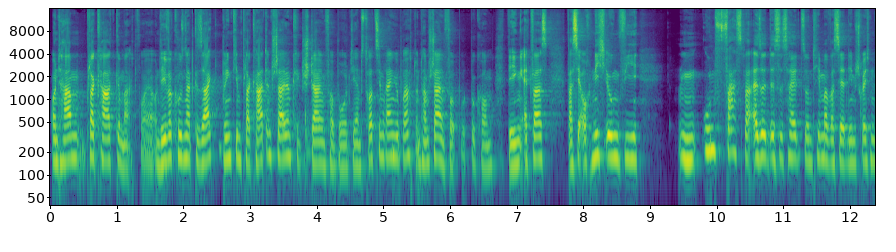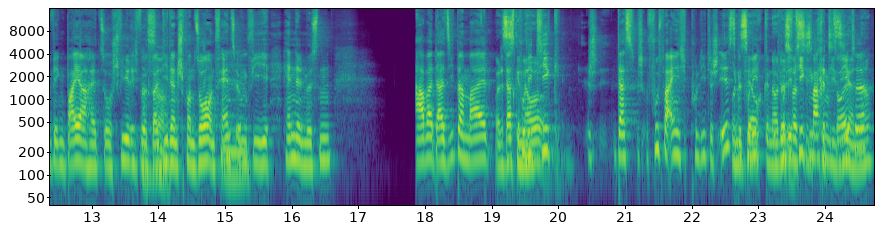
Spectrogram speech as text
und haben ein Plakat gemacht vorher. Und Leverkusen hat gesagt, bringt ihr ein Plakat ins Stadion, kriegt Stadionverbot. Die haben es trotzdem reingebracht und haben Stadionverbot bekommen. Wegen etwas, was ja auch nicht irgendwie mm, unfassbar, also das ist halt so ein Thema, was ja dementsprechend wegen Bayer halt so schwierig wird, so. weil die dann Sponsor und Fans irgendwie handeln müssen. Aber da sieht man mal, das dass genau- Politik, dass Fußball eigentlich politisch ist Und das ist ja auch genau das, was sie kritisieren, ne?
